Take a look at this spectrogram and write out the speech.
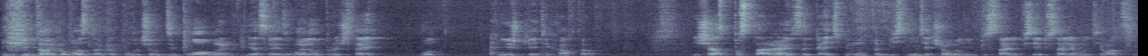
И только после того, как получил дипломы, я соизволил прочитать вот книжки этих авторов. И сейчас постараюсь за 5 минут объяснить, о чем они писали. Все писали о мотивации.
